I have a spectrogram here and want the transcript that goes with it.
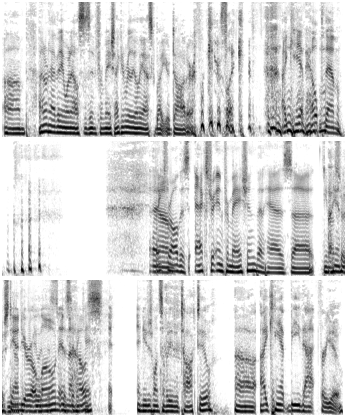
Um, I don't have anyone else's information. I can really only ask about your daughter. like, he was like, I can't help them. Thanks for Um, all this extra information that has, uh, you know, I understand you're to do with this alone in the house case. and you just want somebody to talk to. Uh, I can't be that for you.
